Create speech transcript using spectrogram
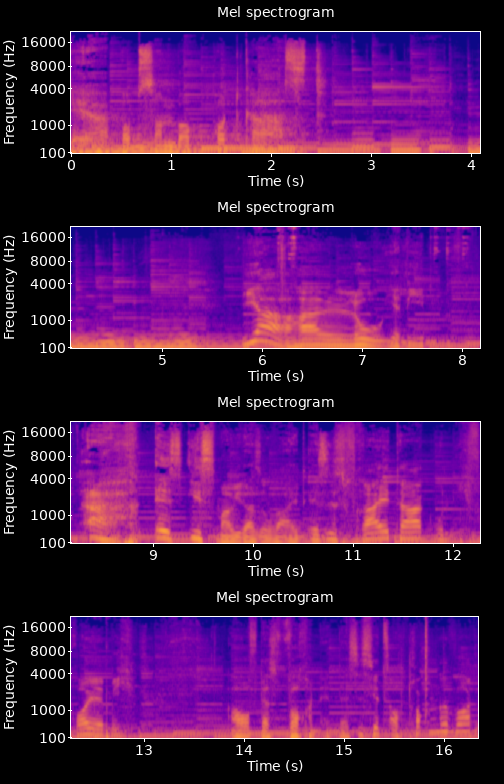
Der Bobson Bob Podcast. Ja, hallo ihr Lieben. Ach, es ist mal wieder soweit. Es ist Freitag und ich freue mich auf das Wochenende. Es ist jetzt auch trocken geworden.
